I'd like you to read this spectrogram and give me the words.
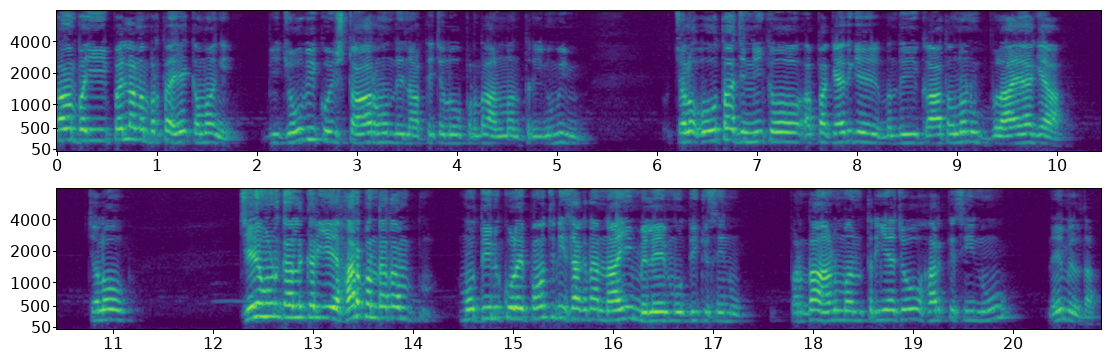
ਤਾਂ ਬਈ ਪਹਿਲਾ ਨੰਬਰ ਤਾਂ ਇਹ ਕਵਾਂਗੇ ਵੀ ਜੋ ਵੀ ਕੋਈ ਸਟਾਰ ਹੋਣ ਦੇ ਨਾਤੇ ਚਲੋ ਪ੍ਰਧਾਨ ਮੰਤਰੀ ਨੂੰ ਵੀ ਚਲੋ ਉਹ ਤਾਂ ਜਿੰਨੀ ਕੁ ਆਪਾਂ ਕਹਿ ਦਈਏ ਬੰਦੇ ਦੀ ਕਾਤ ਉਹਨਾਂ ਨੂੰ ਬੁਲਾਇਆ ਗਿਆ। ਚਲੋ ਜੇ ਹੁਣ ਗੱਲ ਕਰੀਏ ਹਰ ਬੰਦਾ ਤਾਂ ਮੋਦੀ ਨੂੰ ਕੋਲੇ ਪਹੁੰਚ ਨਹੀਂ ਸਕਦਾ, ਨਾ ਹੀ ਮਿਲੇ ਮੋਦੀ ਕਿਸੇ ਨੂੰ। ਪ੍ਰਧਾਨ ਮੰਤਰੀ ਹੈ ਜੋ ਹਰ ਕਿਸੇ ਨੂੰ ਨਹੀਂ ਮਿਲਦਾ।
